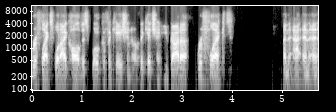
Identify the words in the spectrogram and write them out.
reflects what I call this wokeification of the kitchen. You've got to reflect an, an, an,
